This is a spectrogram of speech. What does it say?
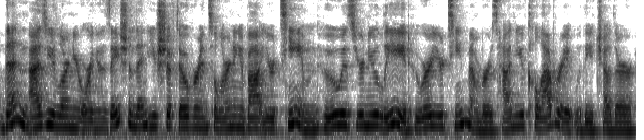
Then as you learn your organization, then you shift over into learning about your team. Who is your new lead? Who are your team members? How do you collaborate with each other?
